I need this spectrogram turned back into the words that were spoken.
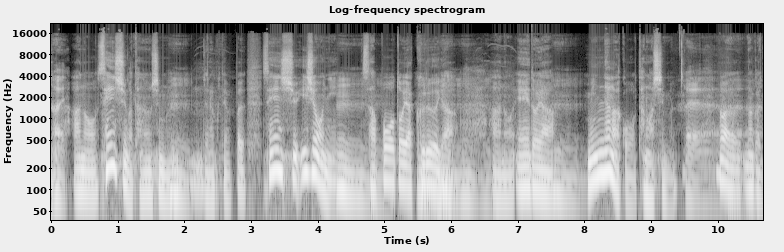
はい。あの選手が楽しむんじゃなくてやっぱり選手以上うん。にサポートやクルーや、あのエイドや、んみんながこう楽しむ。えだからなんか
